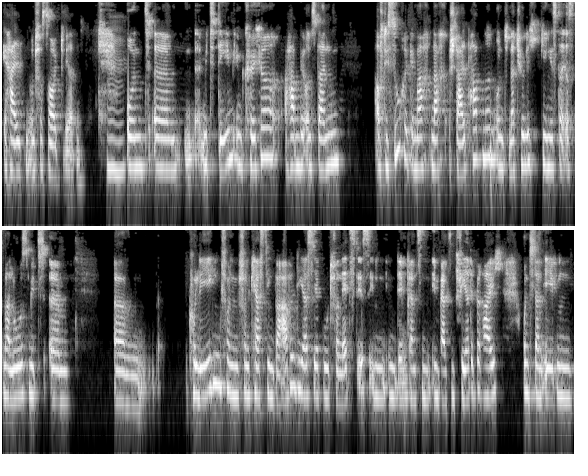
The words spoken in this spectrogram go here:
gehalten und versorgt werden. Mhm. Und ähm, mit dem im Köcher haben wir uns dann auf die Suche gemacht nach Stallpartnern und natürlich ging es da erstmal los mit ähm, ähm, Kollegen von, von Kerstin Babel, die ja sehr gut vernetzt ist in, in dem ganzen, im ganzen Pferdebereich und dann eben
